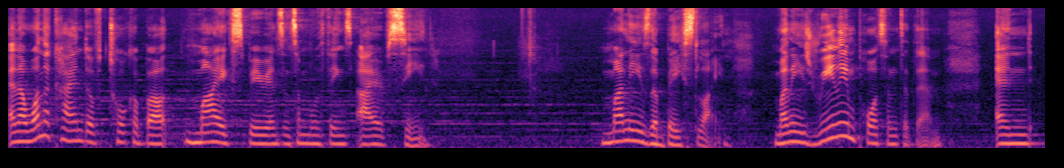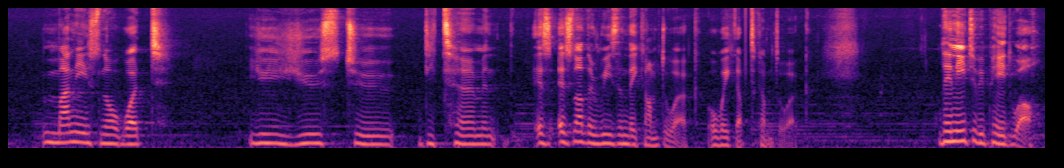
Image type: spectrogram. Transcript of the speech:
And I want to kind of talk about my experience and some of the things I have seen. Money is a baseline. Money is really important to them. And money is not what you use to determine is, is not the reason they come to work or wake up to come to work. They need to be paid well,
